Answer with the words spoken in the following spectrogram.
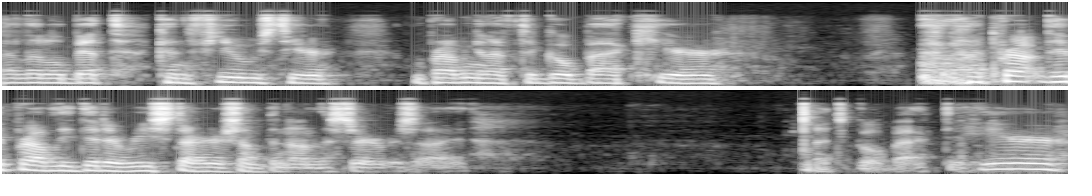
a little bit confused here. I'm probably gonna have to go back here pro they probably did a restart or something on the server side. Let's go back to here.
